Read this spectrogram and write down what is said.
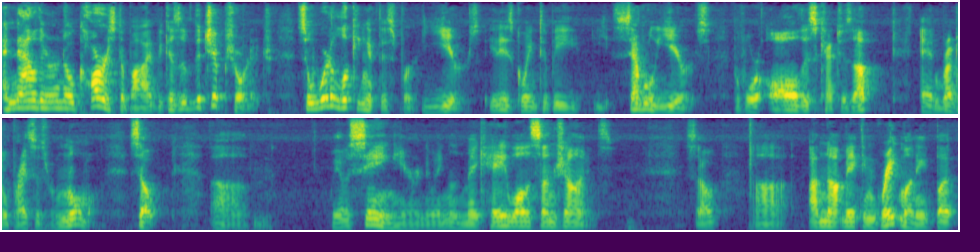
and now there are no cars to buy because of the chip shortage. So we're looking at this for years. It is going to be several years before all this catches up and rental prices are normal. So um, we have a saying here in New England: "Make hay while the sun shines." So uh, I'm not making great money, but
